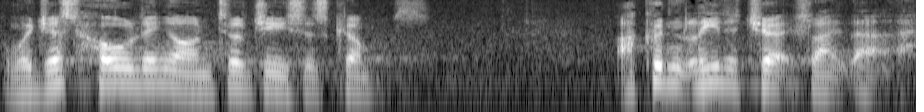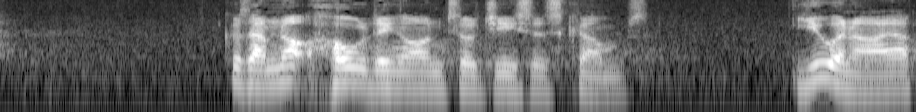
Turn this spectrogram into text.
and we're just holding on till Jesus comes. I couldn't lead a church like that because I'm not holding on till Jesus comes. You and I are,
